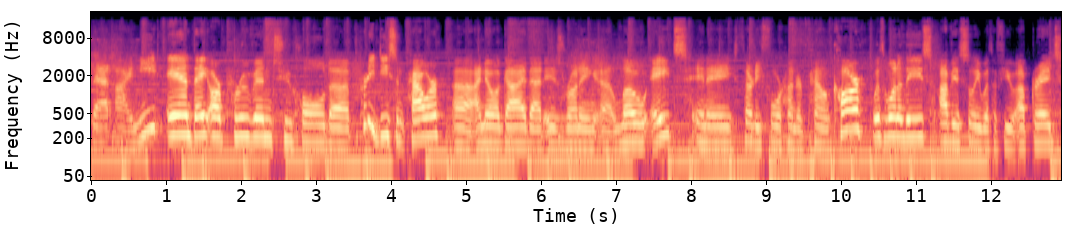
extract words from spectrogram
that I need and they are proven to hold uh, pretty decent power. Uh, I know a guy that is running uh, low 8s in a 3400 pound car with one of these, obviously with a few upgrades.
